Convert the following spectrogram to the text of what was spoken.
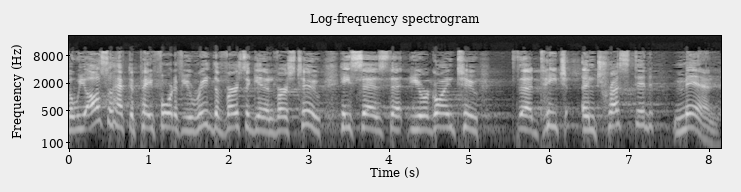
But we also have to pay forward. If you read the verse again in verse 2, he says that you're going to uh, teach entrusted men,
